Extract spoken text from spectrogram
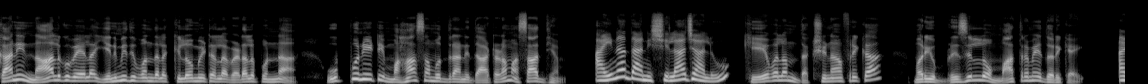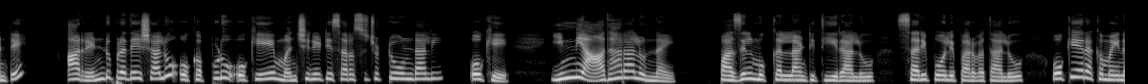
కాని నాలుగు వేల ఎనిమిది వందల కిలోమీటర్ల వెడల్పున్న ఉప్పునీటి మహాసముద్రాన్ని దాటడం అసాధ్యం. అయినా దాని శిలాజాలు? కేవలం దక్షిణాఫ్రికా మరియు బ్రెజిల్లో మాత్రమే దొరికాయి. అంటే ఆ రెండు ప్రదేశాలు ఒకప్పుడు ఒకే మంచినీటి సరస్సు చుట్టూ ఉండాలి. ఓకే ఇన్ని ఆధారాలున్నాయి. పజిల్ ముక్కల్లాంటి తీరాలు సరిపోలి పర్వతాలు ఒకే రకమైన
